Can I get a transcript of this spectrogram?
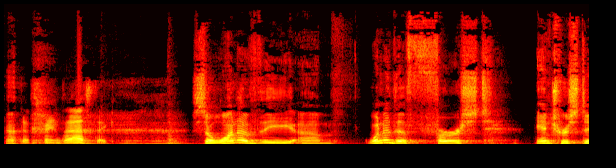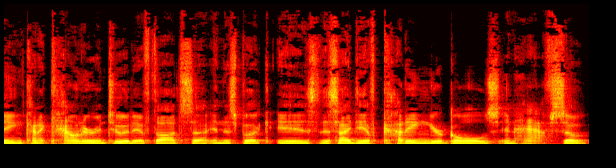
That's fantastic. So one of the um, one of the first interesting kind of counterintuitive thoughts uh, in this book is this idea of cutting your goals in half. So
